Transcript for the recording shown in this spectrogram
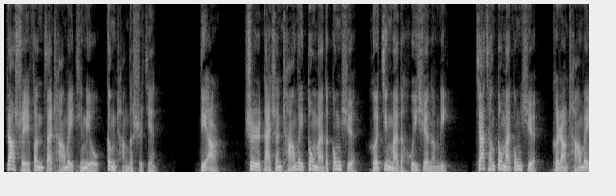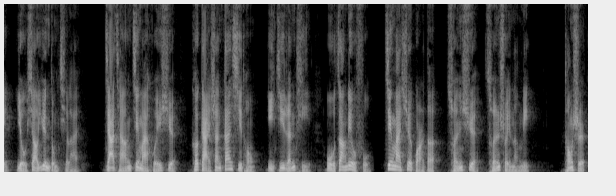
让水分在肠胃停留更长的时间。第二是改善肠胃动脉的供血和静脉的回血能力，加强动脉供血可让肠胃有效运动起来，加强静脉回血可改善肝系统以及人体五脏六腑静脉血管的存血存水能力，同时。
